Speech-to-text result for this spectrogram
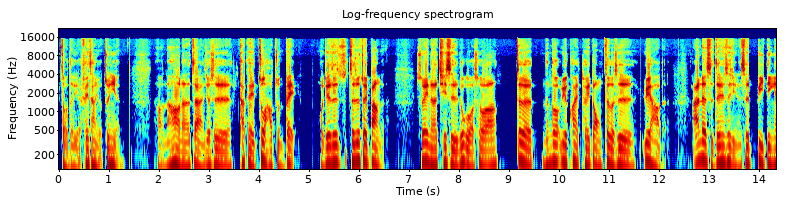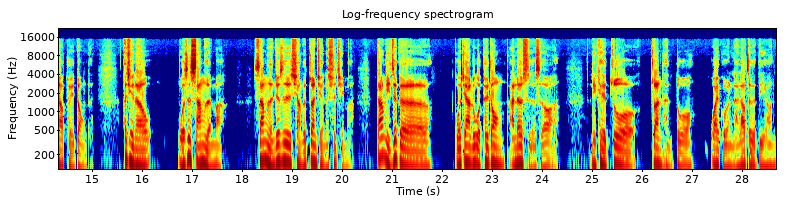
走的也非常有尊严。好，然后呢，再来就是他可以做好准备。我觉得这这是最棒的。所以呢，其实如果说这个能够越快推动，这个是越好的。安乐死这件事情呢，是必定要推动的，而且呢。我是商人嘛，商人就是想着赚钱的事情嘛。当你这个国家如果推动安乐死的时候啊，你可以做赚很多外国人来到这个地方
